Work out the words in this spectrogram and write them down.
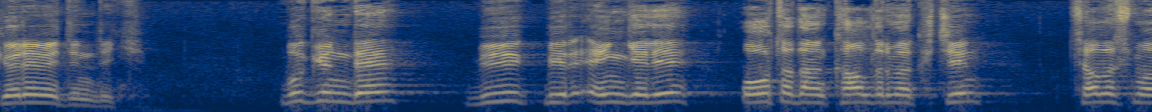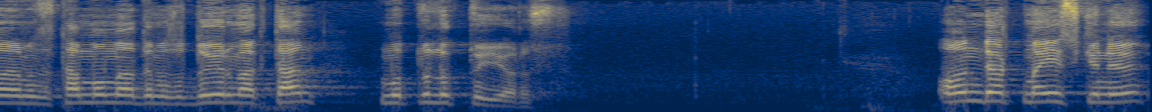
görev edindik. Bugün de büyük bir engeli ortadan kaldırmak için çalışmalarımızı tamamladığımızı duyurmaktan mutluluk duyuyoruz. 14 Mayıs günü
